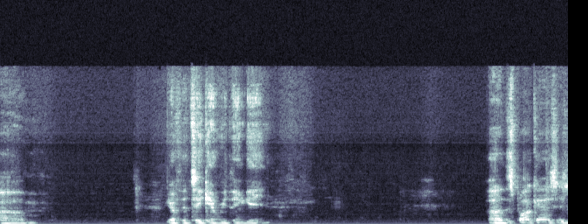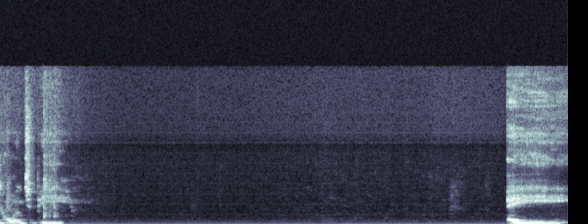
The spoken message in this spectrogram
Um, you have to take everything in. Uh, this podcast is going to be a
